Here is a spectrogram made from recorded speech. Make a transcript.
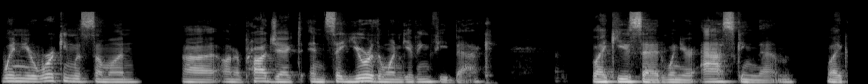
when you're working with someone uh, on a project and say you're the one giving feedback like you said when you're asking them like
